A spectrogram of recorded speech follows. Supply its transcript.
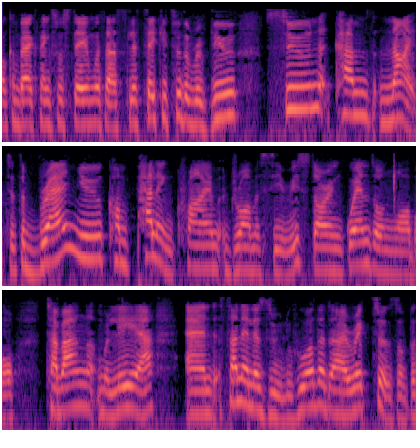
Welcome back. Thanks for staying with us. Let's take you to the review. Soon Comes Night. It's a brand new, compelling crime drama series starring Kwenzo Ngcobo, Thabang Moleya, and Sanele Zulu, who are the directors of the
